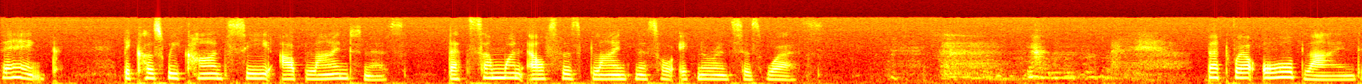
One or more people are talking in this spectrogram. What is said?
think, because we can't see our blindness, that someone else's blindness or ignorance is worse. That we're all blind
